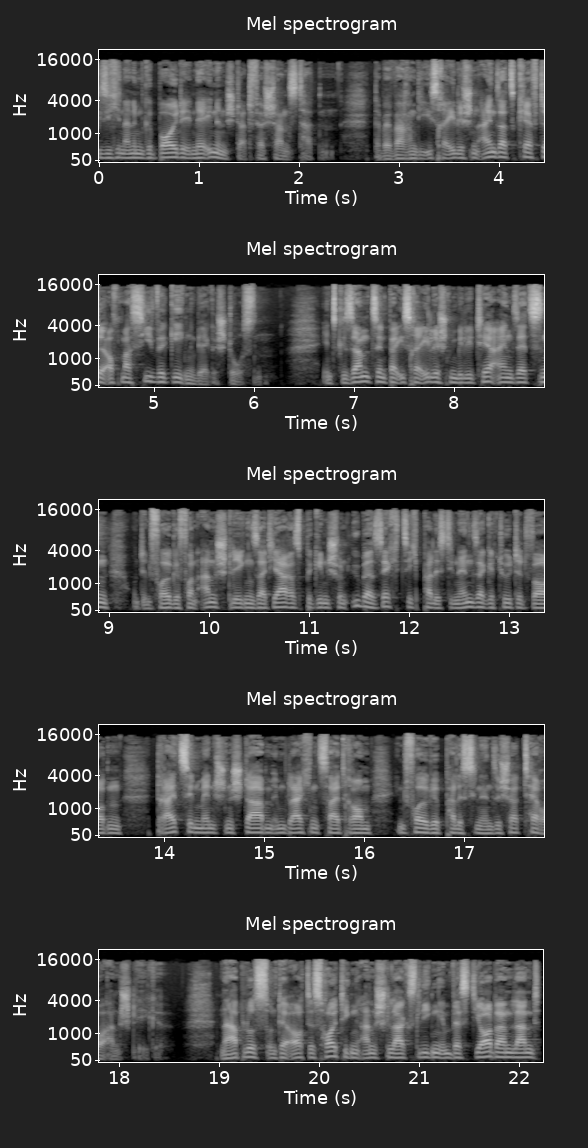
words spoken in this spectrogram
die sich in einem Gebäude in der Innenstadt verschanzt hatten. Dabei waren die israelischen Einsatzkräfte auf massive Gegenwehr gestoßen. Insgesamt sind bei israelischen Militäreinsätzen und infolge von Anschlägen seit Jahresbeginn schon über 60 Palästinenser getötet worden. 13 Menschen starben im gleichen Zeitraum infolge palästinensischer Terroranschläge. Nablus und der Ort des heutigen Anschlags liegen im Westjordanland,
